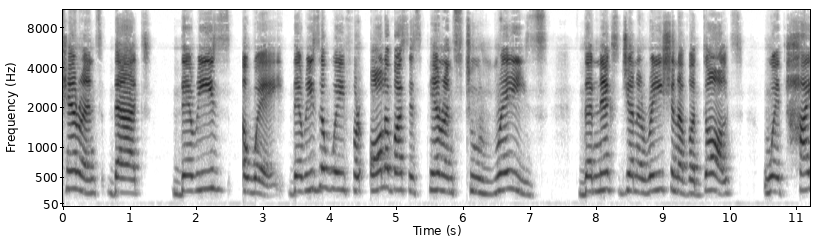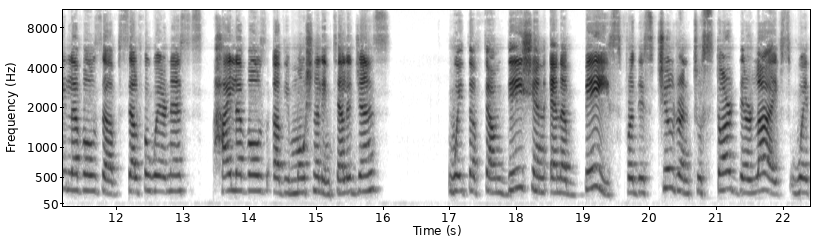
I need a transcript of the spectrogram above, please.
parents that there is a way. There is a way for all of us as parents to raise the next generation of adults with high levels of self awareness, high levels of emotional intelligence, with a foundation and a base for these children to start their lives with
